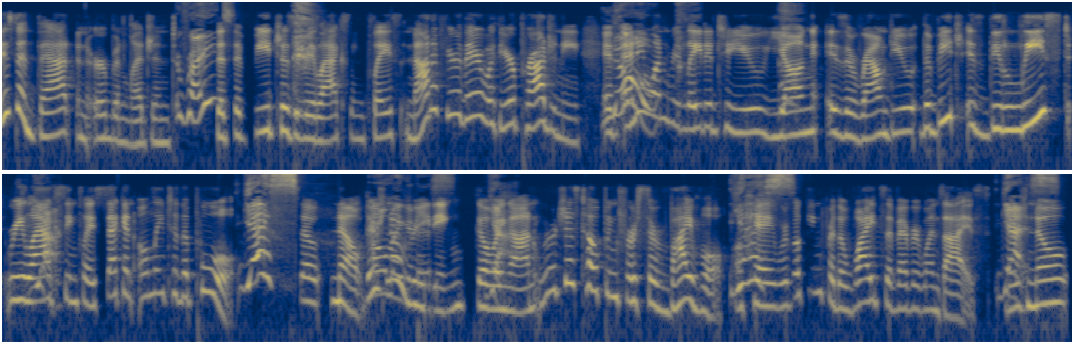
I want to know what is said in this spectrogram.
not that an urban legend? right? That the beach is a relaxing place. Not if you're there with your progeny. If No. anyone related to you, young, is around you, the beach is the least relaxing place, second only to the pool. yes. So no, there's Oh no goodness. reading going Yeah. on. We're just hoping for survival. Okay, Yes. we're looking for the whites of everyone's eyes. Yes. There's no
